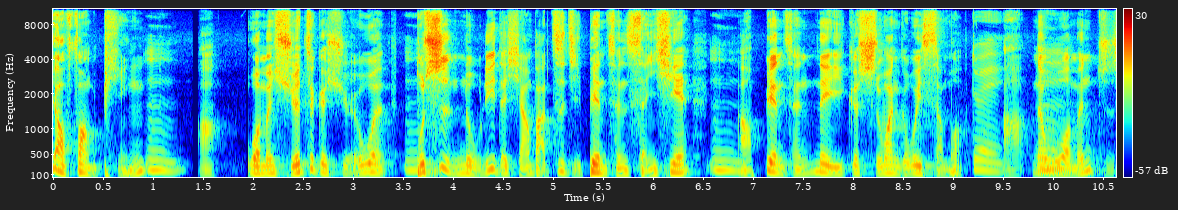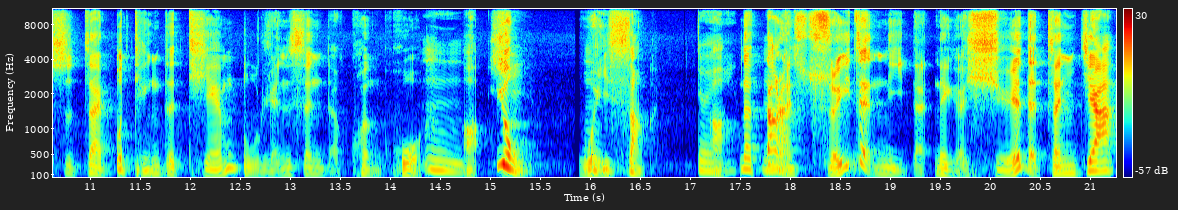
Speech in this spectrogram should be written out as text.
要放平。嗯。啊。我们学这个学问，不是努力的想把自己变成神仙嗯，啊，变成那一个十万个为什么。对，啊。那嗯。我们只是在不停的填补人生的困惑嗯。啊，用为上。对，啊。那当然，随着你的那个学的增加，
